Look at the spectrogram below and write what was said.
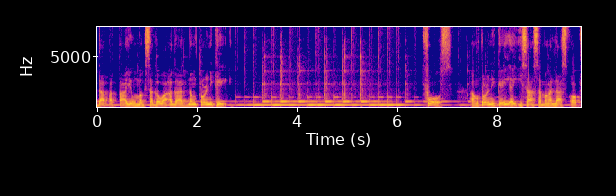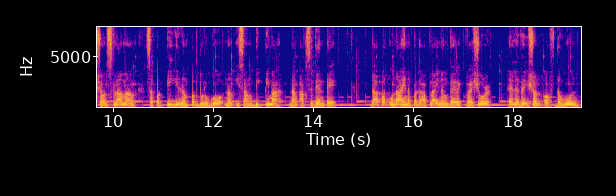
dapat tayong magsagawa agad ng tourniquet. False. Ang tourniquet ay isa sa mga last options lamang sa pagpigil ng pagdurugo ng isang biktima ng aksidente. Dapat unahin ang pag-apply ng direct pressure, elevation of the wound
